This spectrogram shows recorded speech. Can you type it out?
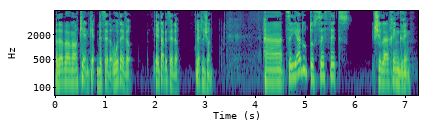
אז אבא אמר כן כן בסדר whatever. הייתה בסדר לך לישון. הצייד הוא תוספת של האחים גרים.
